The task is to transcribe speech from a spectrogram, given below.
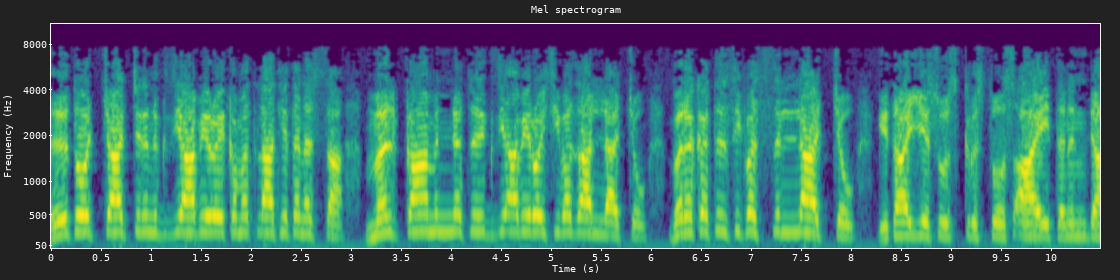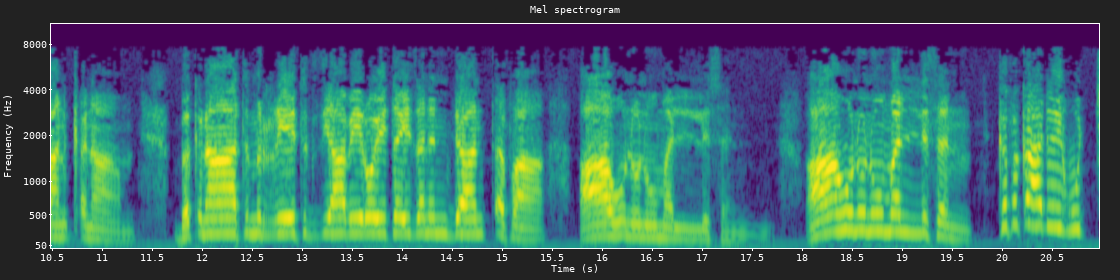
እህቶቻችንን እግዚአብሔር ሆይ ከመጥላት የተነሣ መልካምነትህ እግዚአብሔር ሆይ ሲበዛላቸው በረከትህ ሲፈስላቸው ጌታ ኢየሱስ ክርስቶስ አይተን እንዳንቀና በቅናት ምሬት እግዚአብሔር ሆይ ተይዘን እንዳንጠፋ አሁኑኑ መልሰን አሁኑኑ መልሰን ከፈቃድህ ውጪ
